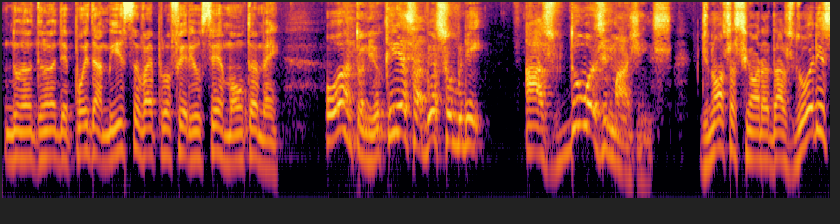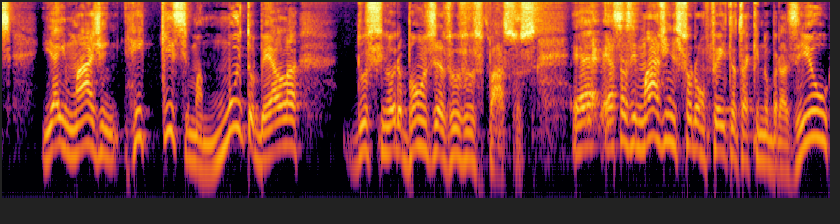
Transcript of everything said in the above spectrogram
no- depois da missa, vai proferir o sermão também. Ô, Antônio, eu queria saber sobre as duas imagens de Nossa Senhora das Dores e a imagem riquíssima, muito bela do Senhor Bom Jesus dos Passos. É, essas imagens foram feitas aqui no Brasil,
